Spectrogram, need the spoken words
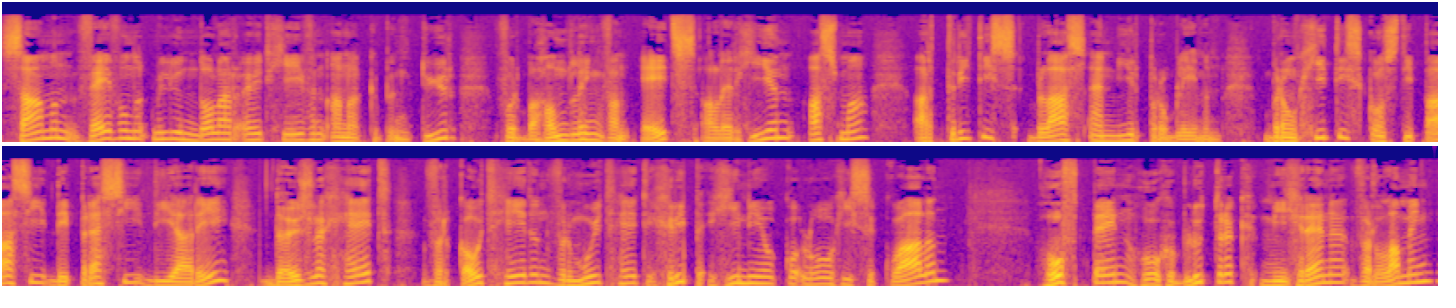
samen 500 miljoen dollar uitgeven aan acupunctuur voor behandeling van aids, allergieën, astma, artritis, blaas- en nierproblemen, bronchitis, constipatie, depressie, diarree, duizeligheid, verkoudheden, vermoeidheid, griep, gynaecologische kwalen, hoofdpijn, hoge bloeddruk, migraine, verlamming,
